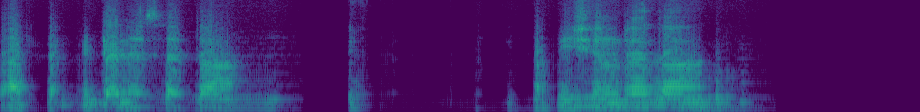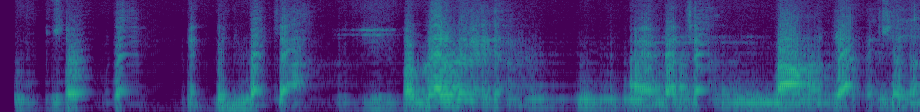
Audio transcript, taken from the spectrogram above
गाड़ी का मेंटेनेंस रहता कंडीशन रहता सो कुछ बचा तो घर में ले जाना अरे बचा काम जाके चला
